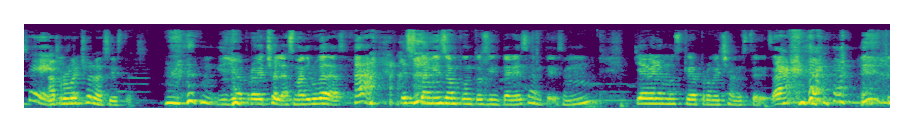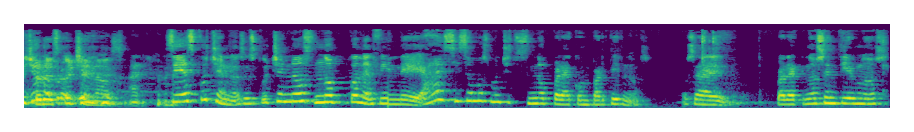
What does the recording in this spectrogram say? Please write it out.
Sí, Aprovecho las siestas. y yo aprovecho las madrugadas. Ah, esos también son puntos interesantes. Ya veremos qué aprovechan ustedes. Ah. Yo Pero no escúchenos. Sí, escúchenos, escúchenos, no con el fin de, ay, sí, somos muchos, sino para compartirnos. O sea, para no sentirnos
